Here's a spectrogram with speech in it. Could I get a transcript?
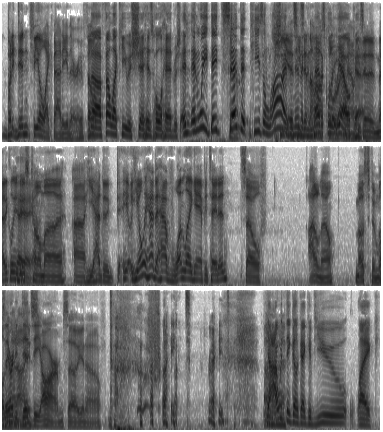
But it didn't feel like that either. It felt No, it felt like he was shit. His whole head was. Sh- and and wait, they said Yeah. that he's alive he is. and He's in, in the medical. hospital right yeah, now. okay. He's in a medically Yeah, induced yeah, coma. Uh, he had to. He, he only had to have one leg amputated. So I don't know. Most of him was. well, they already did ice. the arm, so you know. right. Right. Yeah, I Uh, would think like, like if you like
